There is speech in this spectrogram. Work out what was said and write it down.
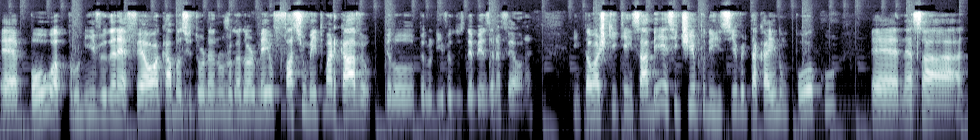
é, boa para o nível da NFL, acaba se tornando um jogador meio facilmente marcável pelo, pelo nível dos DBs da NFL, né? Então acho que quem sabe esse tipo de receiver está caindo um pouco é, nessa,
